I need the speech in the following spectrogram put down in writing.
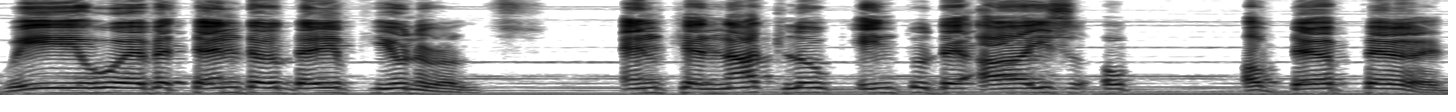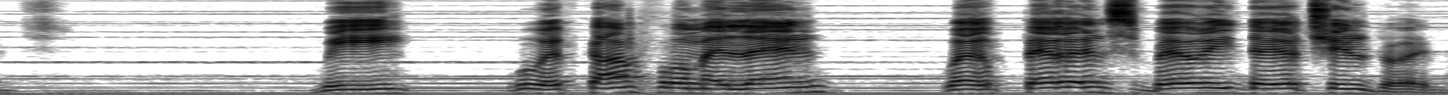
we who have attended their funerals and cannot look into the eyes of, of their parents, we who have come from a land where parents bury their children.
